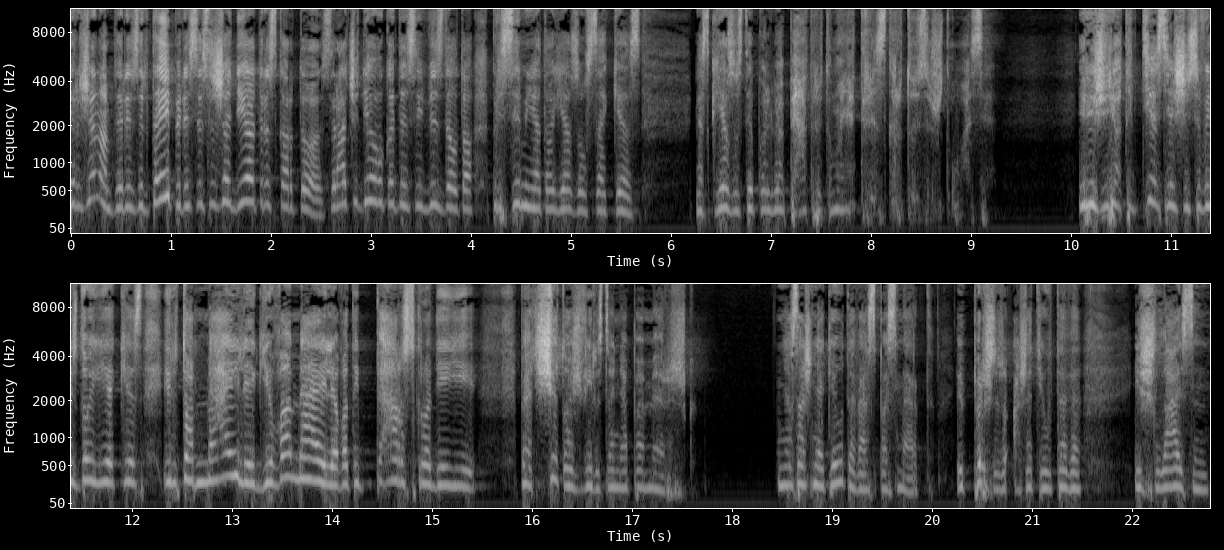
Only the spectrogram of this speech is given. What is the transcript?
ir žinom, ir jis ir taip, ir jis įsižadėjo tris kartus. Ir ačiū Dievui, kad jis vis dėlto prisiminė to Jėzaus akis. Nes kai Jėzus taip kalbėjo, Petrai, tu mane tris kartus išduosi. Ir žiūrėjo taip tiesiai, aš įsivaizduoju į akis. Ir to meilė, gyva meilė, va taip perskrodė jį. Bet šito žvilgsnio nepamiršk. Nes aš netėjau tavęs pasmerkti. Ir pirštai, aš atėjau tave išlaisvinti,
